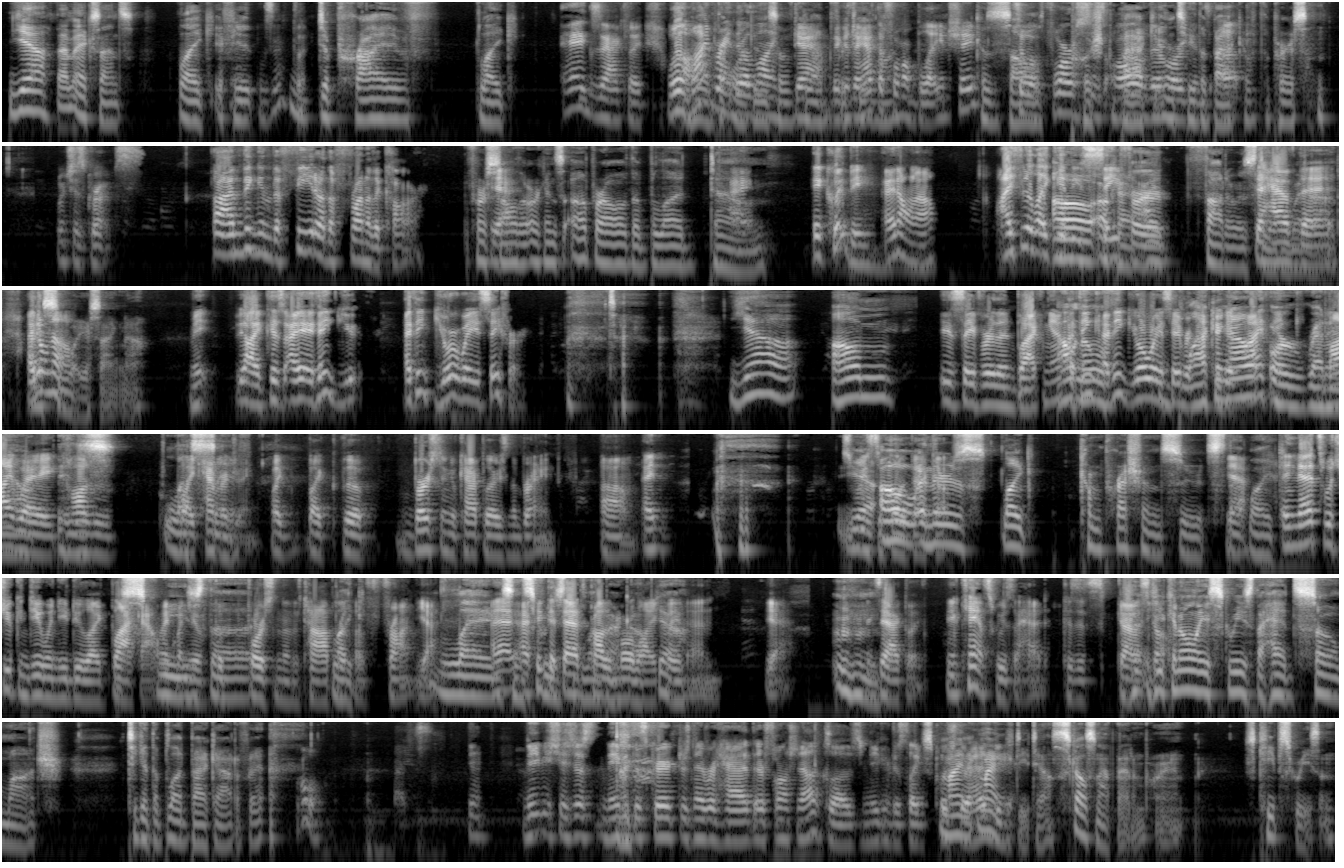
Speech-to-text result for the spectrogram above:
Yeah, that makes sense. Like if you Exactly. deprive like Exactly. Well, in my of the brain, they're lying down because they have to form a blade shape, because so it forces all of their into organs the back up, of the person. which is gross. Uh, I'm thinking the feet are the front of the car. First Yeah. all the organs up or all the blood down. It could be. I don't know. I feel like it'd oh, be safer. okay. I thought it was to have the-. I don't see know. what you're saying now. Me- Yeah, because I, I think you, I think your way is safer. yeah. Um. Is safer than blacking out. I I, think I think your way is safer. blacking out I or redding my way is causes like less safe. hemorrhaging, like like the bursting of capillaries in the brain. Um, and Yeah. Oh, and up. there's like compression suits that Yeah. like and that's what you can do when you do like blackout, like when you Squeeze have the, the, portion on the top or like, the front. Yeah, legs. I, I think that that's probably more up. likely Yeah. than yeah, Mhm. exactly. You can't squeeze the head because it's got a skull. you can only squeeze the head so much to get the blood back out of it. Oh. Maybe she's just maybe this character's never had their functional closed and you can just like push minor their head minor together. details. Skull's not that important. Just keep squeezing.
